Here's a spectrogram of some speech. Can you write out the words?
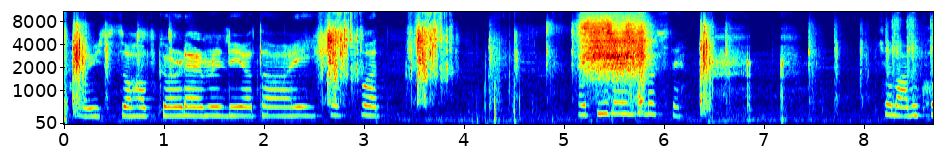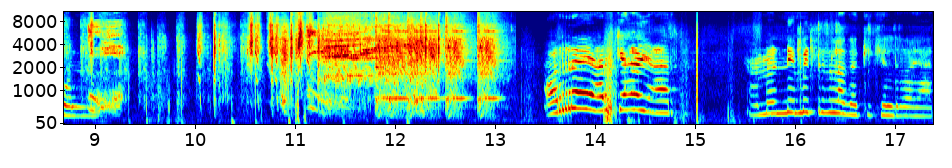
भाई साहब का डैमेज दिया था? शपथ चलो, अभी खोल क्या है यार? मैं लिमिटर लगा के खेल रहा यार।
